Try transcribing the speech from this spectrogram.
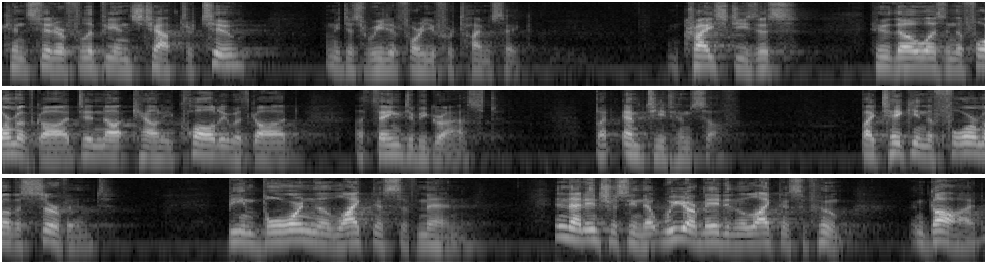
consider Philippians chapter 2. Let me just read it for you for time's sake. Christ Jesus, who though was in the form of God, did not count equality with God a thing to be grasped, but emptied himself by taking the form of a servant, being born in the likeness of men isn't that interesting that we are made in the likeness of whom? And God.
